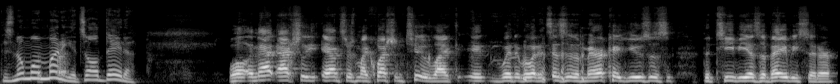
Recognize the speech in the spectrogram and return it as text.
There's no more money. It's all data. Well, and that actually answers my question too. Like it, when, when it says that America uses the TV as a babysitter,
